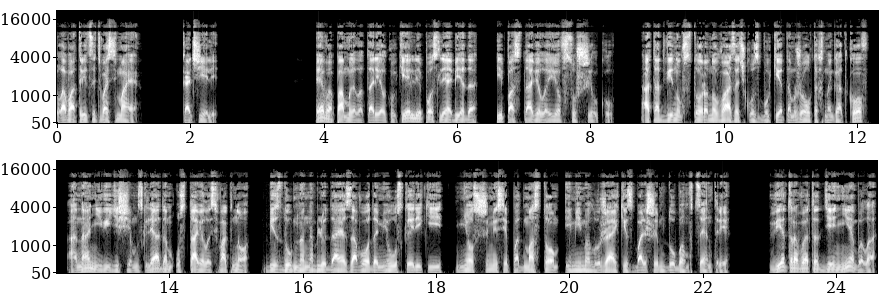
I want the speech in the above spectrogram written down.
Глава 38. Качели. Эва помыла тарелку Келли после обеда и поставила ее в сушилку. Отодвинув в сторону вазочку с букетом желтых ноготков, она невидящим взглядом уставилась в окно, бездумно наблюдая за водами узкой реки, несшимися под мостом и мимо лужайки с большим дубом в центре. Ветра в этот день не было,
